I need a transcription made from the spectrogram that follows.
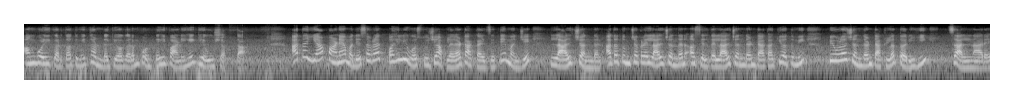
आंघोळी करता तुम्ही थंड किंवा गरम कोणतंही पाणी हे घेऊ शकता. आता या पाण्यामध्ये सगळ्यात पहिली वस्तू जी आपल्याला टाकायचे ते म्हणजे लाल चंदन. आता तुमच्याकडे लाल चंदन असेल तर लाल चंदन टाका किंवा तुम्ही पिवळं चंदन टाकलं तरीही चालणार आहे.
